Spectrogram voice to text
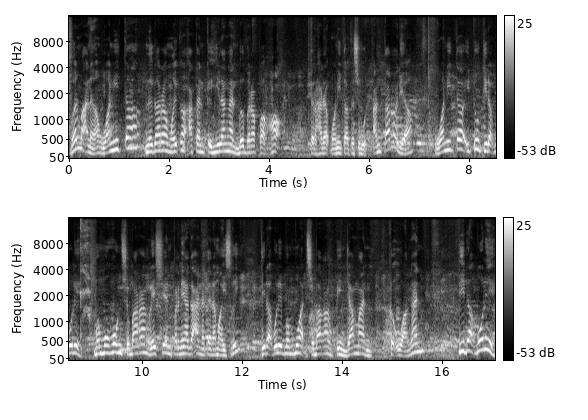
bermakna wanita negara mereka akan kehilangan beberapa hak terhadap wanita tersebut. Antara dia, wanita itu tidak boleh memohon sebarang lesen perniagaan atas nama isteri, tidak boleh membuat sebarang pinjaman keuangan, tidak boleh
